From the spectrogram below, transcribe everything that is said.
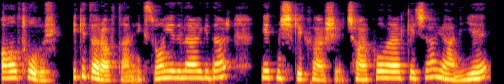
6 olur. İki taraftan eksi 17'ler gider. 72 karşıya çarpı olarak geçer. Yani y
